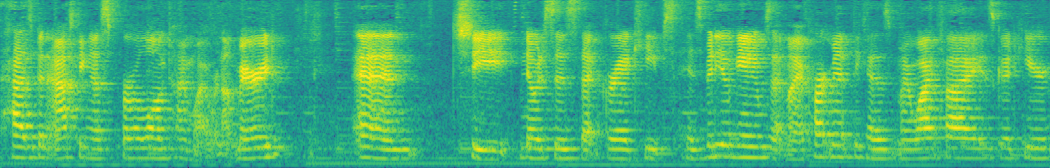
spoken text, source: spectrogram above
has been asking us for a long time why we're not married. And she notices that Greg keeps his video games at my apartment because my Wi Fi is good here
